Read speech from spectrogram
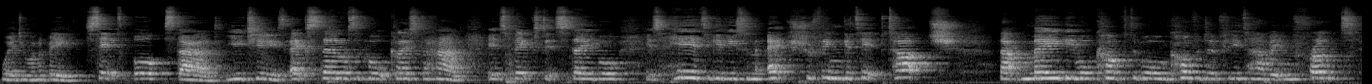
Where do you want to be? Sit or stand? You choose. External support close to hand. It's fixed, it's stable. It's here to give you some extra fingertip touch that may be more comfortable and confident for you to have it in front.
